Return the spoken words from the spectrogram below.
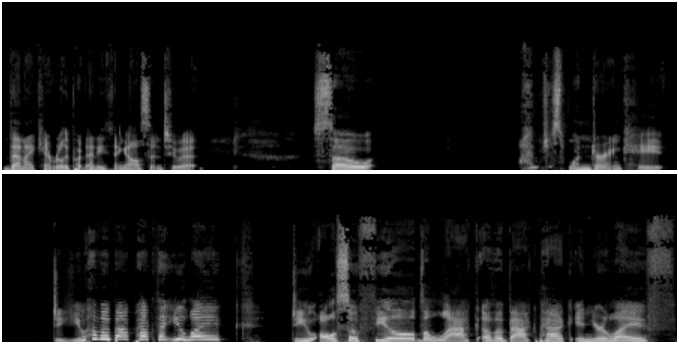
then I can't really put anything else into it. So I'm just wondering, Kate, do you have a backpack that you like? Do you also feel the lack of a backpack in your life?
